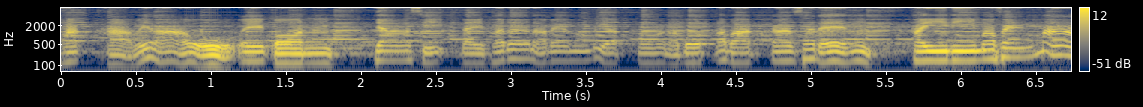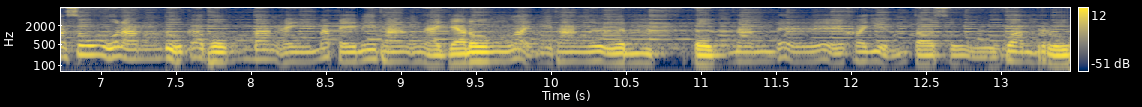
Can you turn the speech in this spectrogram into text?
ทักษ์ข้าเวลาโอเอก่อนยาสิได้คาเดอนะเป็นเลือดนอนบทระบาดการแสดง ให้ดีมาแฝงมาสู้ลำดูกับผมบางให้มาเป็นในทางให้อย่าลงไหลทางอื่น ผมนำเด้อขอยืนต่อสู้ความรู้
